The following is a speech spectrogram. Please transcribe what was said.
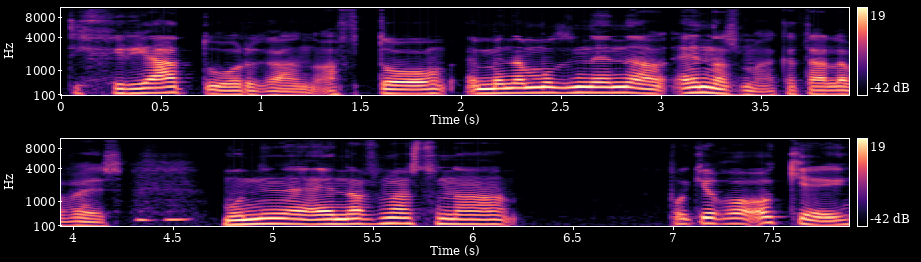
τη χροιά του οργάνου. Αυτό εμένα μου δίνει ένα έναυσμα, Μου δίνει έναυσμα στο να πω κι εγώ, OK, okay,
